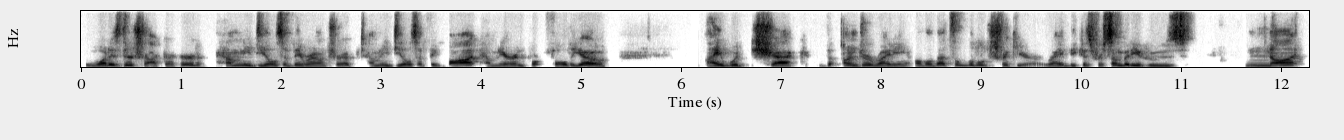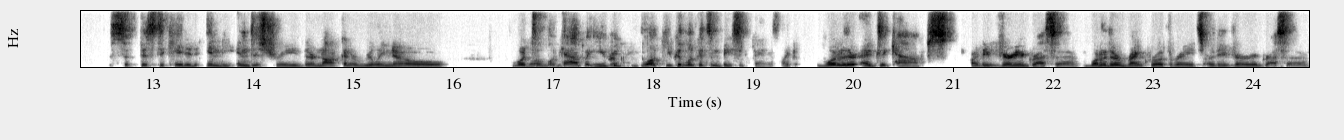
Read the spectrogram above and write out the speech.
What is their track record? How many deals have they round tripped? How many deals have they bought? How many are in portfolio? I would check the underwriting, although that's a little trickier, right? Because for somebody who's not sophisticated in the industry, they're not going to really know what to look at. But you could look, you could look at some basic things like what are their exit caps? Are they very aggressive? What are their rent growth rates? Are they very aggressive?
